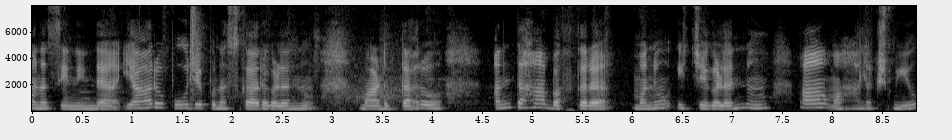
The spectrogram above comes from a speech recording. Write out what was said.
ಮನಸ್ಸಿನಿಂದ ಯಾರು ಪೂಜೆ ಪುನಸ್ಕಾರಗಳನ್ನು ಮಾಡುತ್ತಾರೋ ಅಂತಹ ಭಕ್ತರ ಮನೋ ಇಚ್ಛೆಗಳನ್ನು ಆ ಮಹಾಲಕ್ಷ್ಮಿಯು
